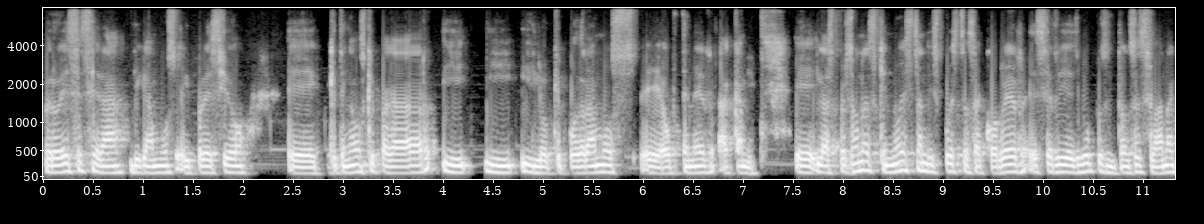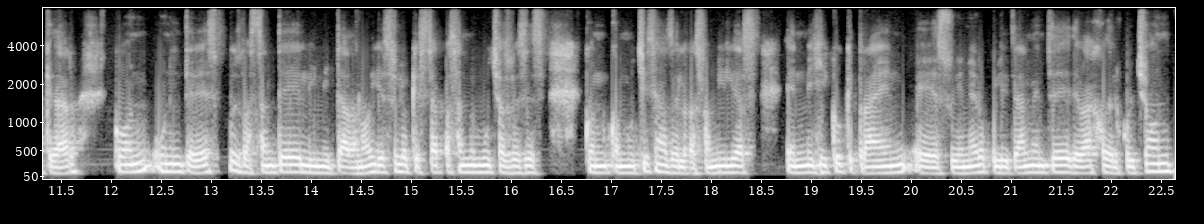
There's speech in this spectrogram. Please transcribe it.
Pero ese será, digamos, el precio eh, que tengamos que pagar y, y, lo que podamos eh, obtener a cambio. Eh, las personas que no están dispuestas a correr ese riesgo, pues entonces se van a quedar con un interés pues bastante limitado, ¿no? Y eso es lo que está pasando muchas veces con, con muchísimas de las familias en México que traen su dinero pues, literalmente debajo del colchón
